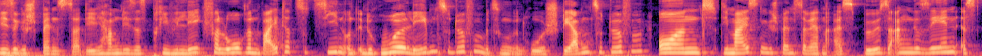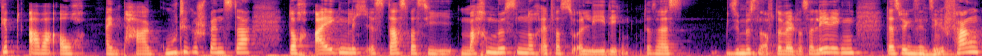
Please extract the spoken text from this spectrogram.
diese Gespenster. Die haben dieses Privileg verloren, weiterzuziehen und in Ruhe leben zu dürfen, beziehungsweise in Ruhe sterben zu dürfen. Und die meisten Gespenster werden als böse angesehen. Es gibt aber auch ein paar gute Gespenster, doch eigentlich ist das, was sie machen müssen, noch etwas zu erledigen. Das heißt, sie müssen auf der Welt was erledigen, deswegen sind mhm. sie gefangen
